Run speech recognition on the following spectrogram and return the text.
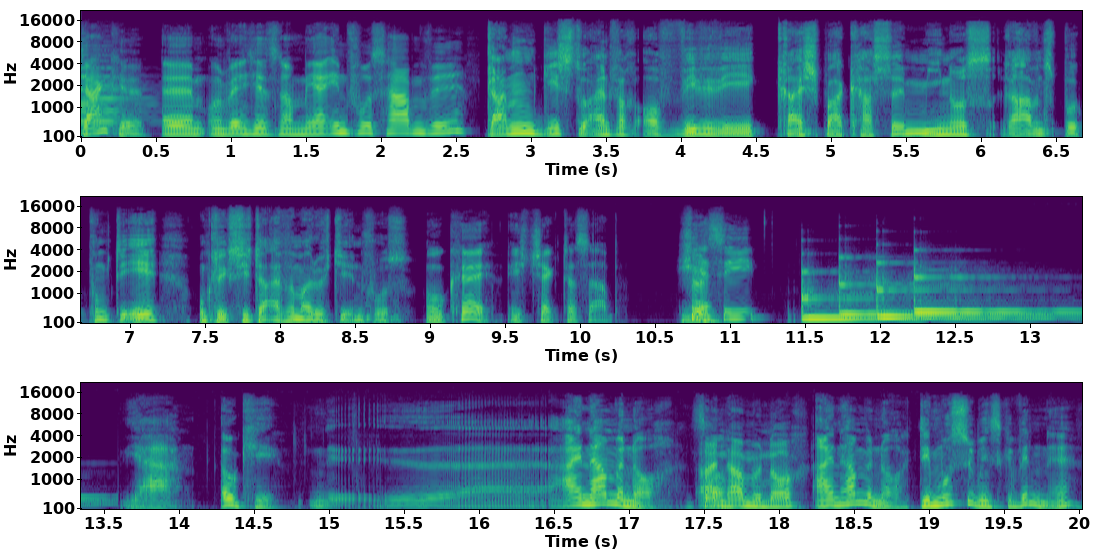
Danke. Ähm, und wenn ich jetzt noch mehr Infos haben will? Dann gehst du einfach auf www.kreissparkasse-ravensburg.de und klickst dich da einfach mal durch die Infos. Okay, ich check das ab. Schön. Jessie. Ja, okay. Äh, Einen haben wir noch. So. Einen haben wir noch. Einen haben wir noch. Den musst du übrigens gewinnen, ne?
